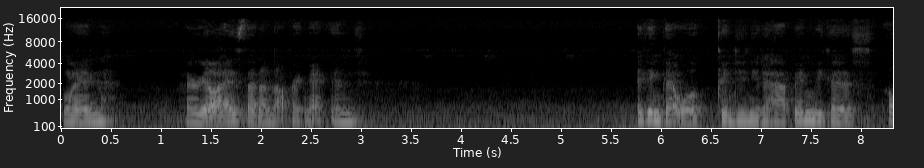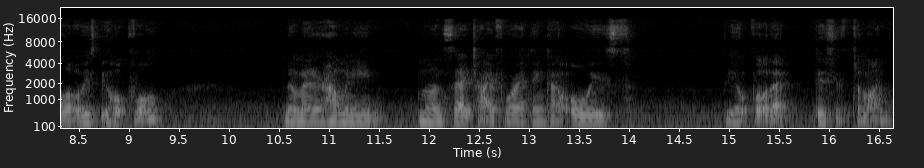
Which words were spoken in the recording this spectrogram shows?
when I realize that I'm not pregnant and I think that will continue to happen because I'll always be hopeful. No matter how many months I try for, I think I'll always be hopeful that this is the month.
